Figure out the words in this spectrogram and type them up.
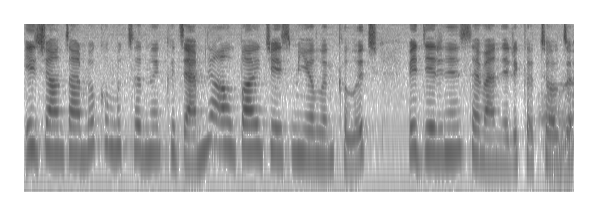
İl Jandarma Komutanı Kıdemli Albay Cezmi Yalın Kılıç ve derinin sevenleri katıldı.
